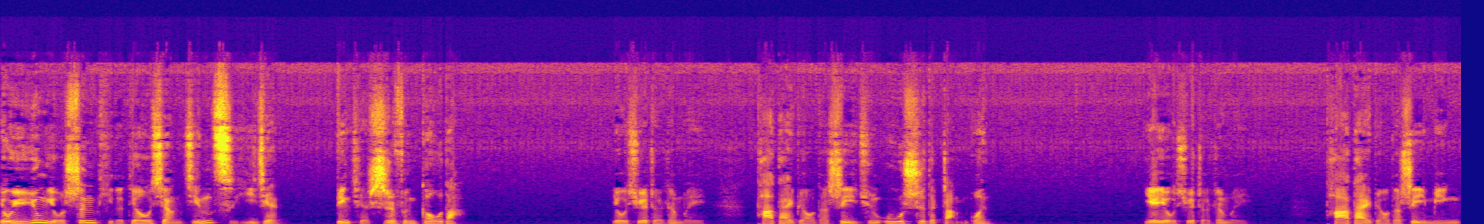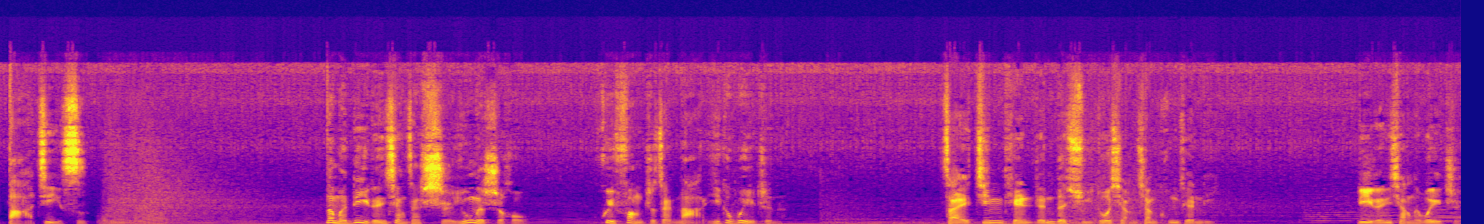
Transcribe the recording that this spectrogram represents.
由于拥有身体的雕像仅此一件，并且十分高大，有学者认为，它代表的是一群巫师的长官；也有学者认为，它代表的是一名大祭司。那么，立人像在使用的时候，会放置在哪一个位置呢？在今天人的许多想象空间里。立人像的位置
